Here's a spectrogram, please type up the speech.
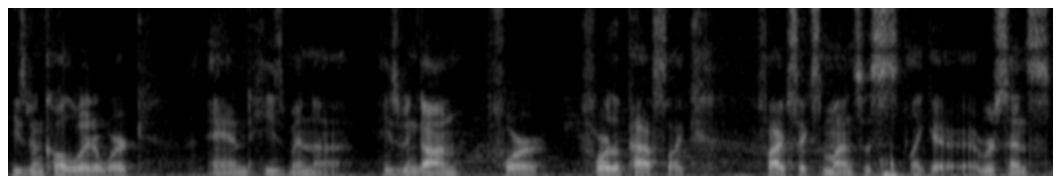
he's been called away to work, and he's been uh, he's been gone for for the past like five six months. It's like ever since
